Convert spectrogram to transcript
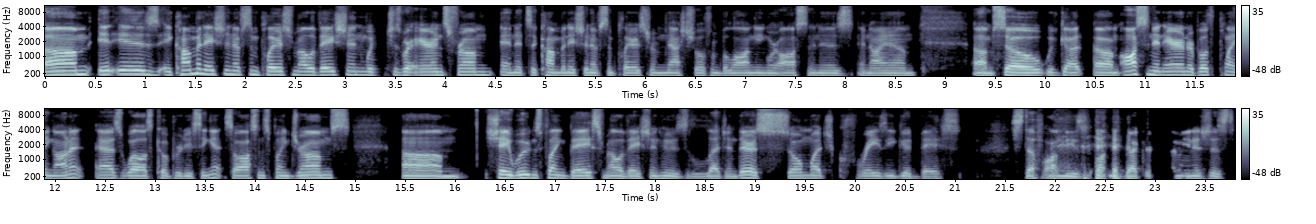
um it is a combination of some players from elevation which is where aaron's from and it's a combination of some players from nashville from belonging where austin is and i am. Um so we've got um austin and aaron are both playing on it as well as co-producing it. So austin's playing drums. Um shay wooten's playing bass from elevation who's a legend. There's so much crazy good bass stuff on these on these records. I mean it's just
